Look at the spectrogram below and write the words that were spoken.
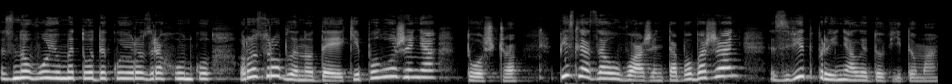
з новою методикою розрахунку, розроблено деякі положення тощо. Після зауважень та побажань звіт прийняли до відома.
